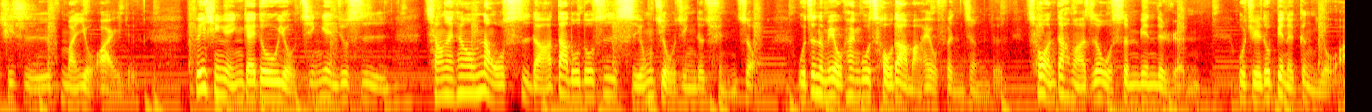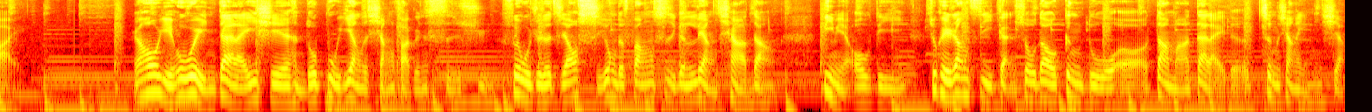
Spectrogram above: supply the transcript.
其实蛮有爱的。飞行员应该都有经验，就是常常看到闹事的啊，大多都是使用酒精的群众。我真的没有看过抽大麻还有纷争的。抽完大麻之后，我身边的人，我觉得都变得更有爱，然后也会为你带来一些很多不一样的想法跟思绪。所以我觉得，只要使用的方式跟量恰当，避免 OD，就可以让自己感受到更多呃大麻带来的正向影响。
